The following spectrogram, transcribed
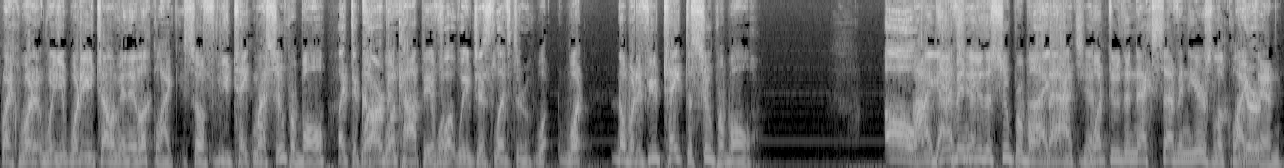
Like what? What, you, what are you telling me they look like? So if you take my Super Bowl, Like the what- carbon what- copy of what, we've just lived through. what? What? No, but if you take the Super Bowl, Oh, I'm I got giving you the Super Bowl I back. gotcha. What do the next seven years look like You're- then?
